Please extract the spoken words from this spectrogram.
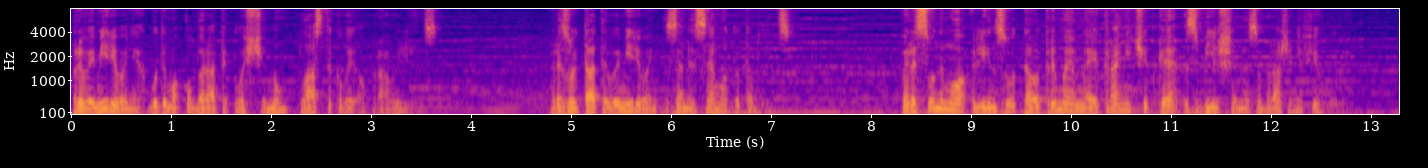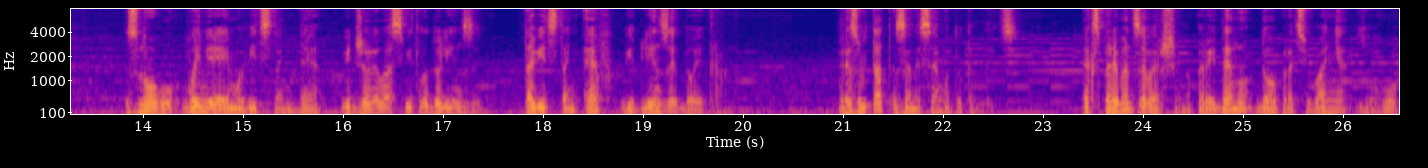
При вимірюваннях будемо обирати площину пластикової оправи лінзи. Результати вимірювань занесемо до таблиці. Пересунемо лінзу та отримаємо на екрані чітке збільшене зображення фігури. Знову виміряємо відстань D від джерела світла до лінзи та відстань F від лінзи до екрану. Результат занесемо до таблиці. Експеримент завершено. Перейдемо до опрацювання його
